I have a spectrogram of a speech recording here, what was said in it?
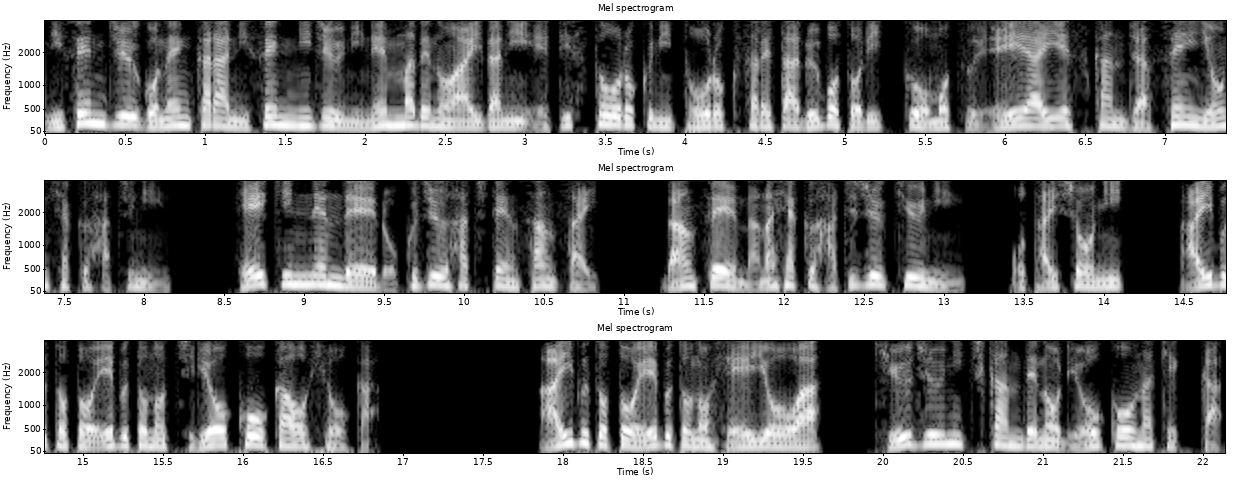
2015年から2022年までの間にエティス登録に登録されたルボとリックを持つ AIS 患者1408人、平均年齢68.3歳、男性789人を対象に、アイブトとエブトの治療効果を評価。アイブトとエブトの併用は、90日間での良好な結果、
